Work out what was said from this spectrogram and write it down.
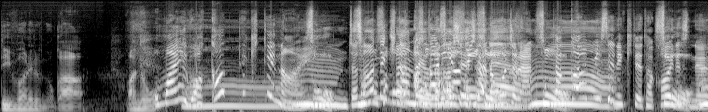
言われるのがあのお前分かってきてない？そう。うん。じゃあなんで来たんだよ？当たり話でしたね。前じゃない。そう高い店に来て高いですね。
